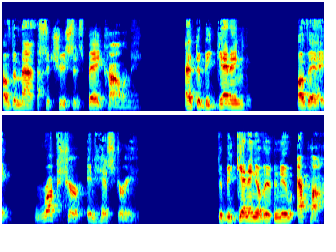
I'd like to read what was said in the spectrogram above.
of the Massachusetts Bay Colony at the beginning of a rupture in history, the beginning of a new epoch.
